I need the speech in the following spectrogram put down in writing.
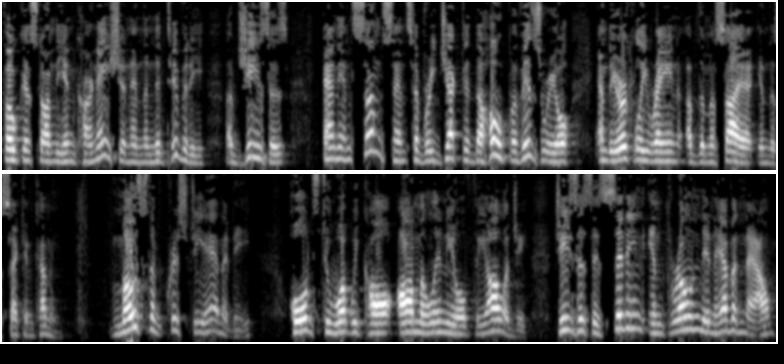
focused on the incarnation and the nativity of Jesus and in some sense have rejected the hope of Israel and the earthly reign of the Messiah in the second coming most of Christianity holds to what we call amillennial theology. Jesus is sitting enthroned in heaven now,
